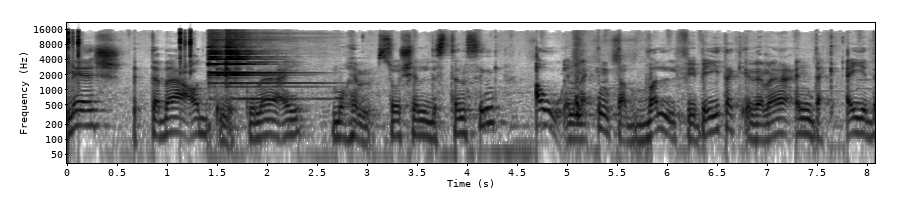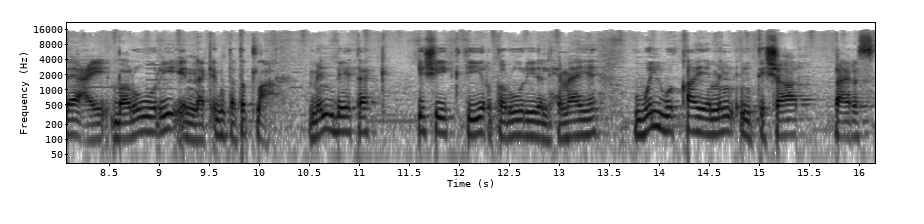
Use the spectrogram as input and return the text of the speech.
ليش التباعد الاجتماعي مهم؟ social distancing أو إنك أنت تظل في بيتك إذا ما عندك أي داعي ضروري إنك أنت تطلع من بيتك. إشي كثير ضروري للحماية والوقاية من انتشار فيروس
